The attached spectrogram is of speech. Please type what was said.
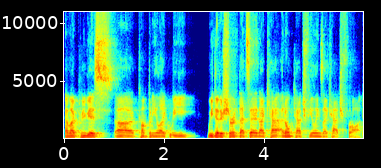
at my previous uh company like we we did a shirt that said i can't i don't catch feelings i catch fraud.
